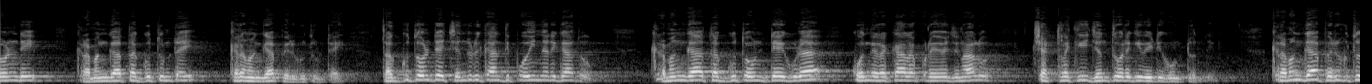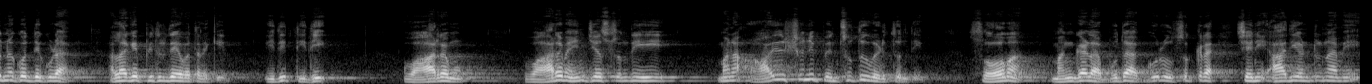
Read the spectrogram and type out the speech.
చూడండి క్రమంగా తగ్గుతుంటాయి క్రమంగా పెరుగుతుంటాయి. తగ్గుతుంటే చంద్రుడి కాంతి పోయిందని కాదు. క్రమంగా తగ్గుతుంటే కూడా కొన్ని రకాల ప్రయోజనాలు చెట్లకి జంతువులకి వీటికి ఉంటుంది. క్రమంగా పెరుగుతున్న కొద్దీ కూడా అలాగే పితృదేవతలకి ఇది తిథి. వారము. వారం ఏం చేస్తుంది? మన ఆయుష్ని పెంచుతూ వెడుతుంది. సోమ మంగళ బుధ గురు శుక్ర శని ఆది అంటున్నామే.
